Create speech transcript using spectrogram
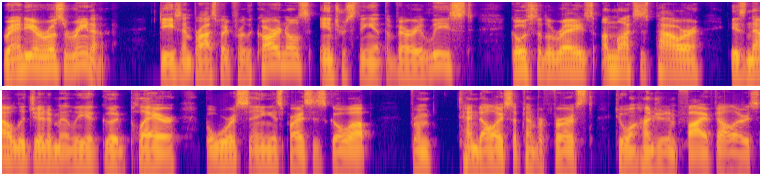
Randy Arozarena, decent prospect for the Cardinals, interesting at the very least, goes to the Rays, unlocks his power, is now legitimately a good player, but we're seeing his prices go up from $10 September 1st to $105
